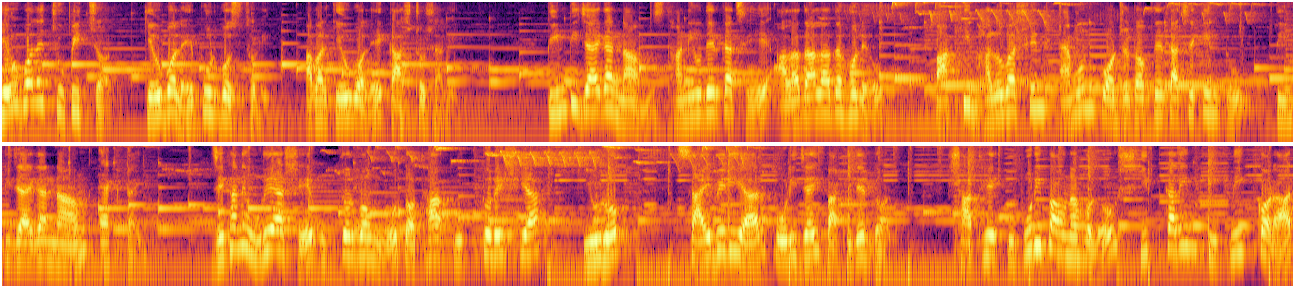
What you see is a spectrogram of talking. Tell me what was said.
কেউ বলে চুপিচ্চর, কেউ বলে পূর্বস্থলী, আবার কেউ বলে কাষ্ঠশালী। তিনটি জায়গার নাম স্থানীয়দের কাছে আলাদা আলাদা হলেও পাখি ভালোবাসেন এমন পর্যটকদের কাছে কিন্তু তিনটি জায়গার নাম একটাই, যেখানে উড়ে আসে উত্তরবঙ্গ তথা উত্তর এশিয়া, ইউরোপ, সাইবেরিয়ার পরিযায়ী পাখিদের দল। সাথে উপরি পাওনা হলো শীতকালীন পিকনিক করার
